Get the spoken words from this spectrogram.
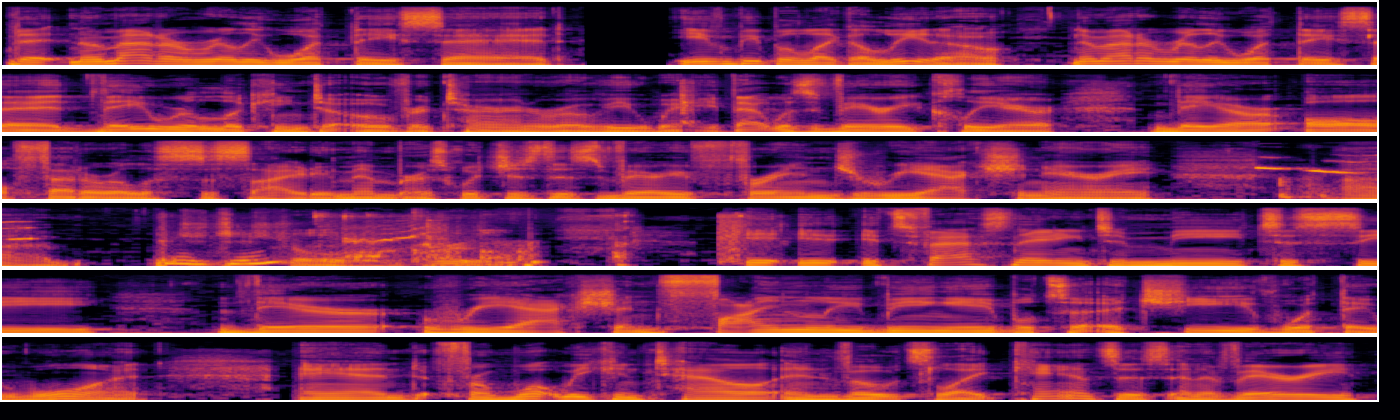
that no matter really what they said, even people like Alito, no matter really what they said, they were looking to overturn Roe v. Wade. That was very clear. They are all Federalist Society members, which is this very fringe reactionary uh, mm-hmm. judicial group it, it, it's fascinating to me to see their reaction finally being able to achieve what they want. And from what we can tell in votes like Kansas, in a very,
